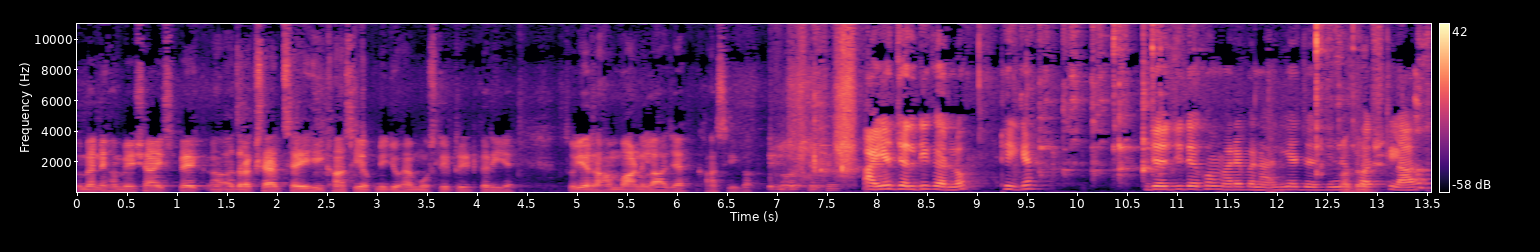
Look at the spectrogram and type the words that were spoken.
तो मैंने हमेशा इस पे, अदरक शायद से ही खांसी अपनी जो है मोस्टली ट्रीट करी है। तो ये रामबाण इलाज है खांसी का। आइए जल्दी कर लो ठीक है? जज जी देखो हमारे बना लिया जज जी ने first class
